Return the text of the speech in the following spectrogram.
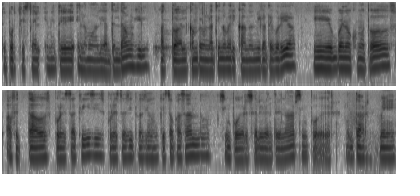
deportista del MTV en la modalidad del downhill, actual campeón latinoamericano en mi categoría. Y bueno, como todos, afectados por esta crisis, por esta situación que está pasando, sin poder salir a entrenar, sin poder montarme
